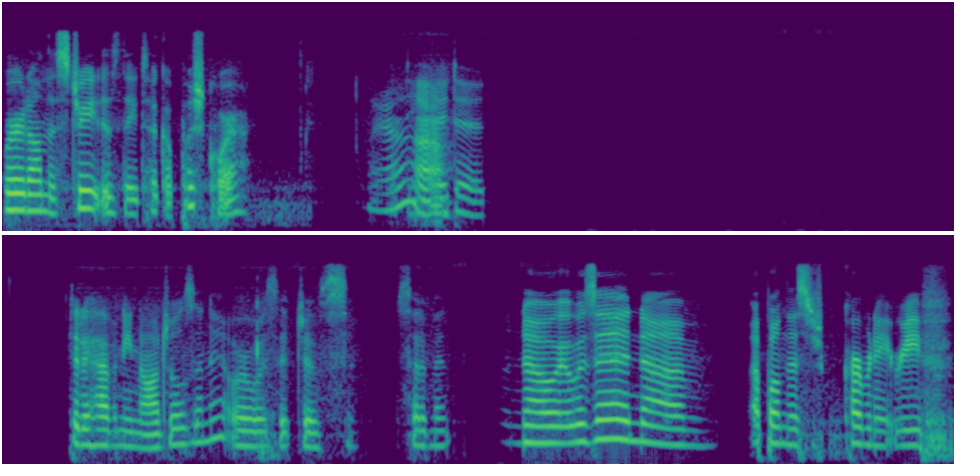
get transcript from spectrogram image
Word on the street is they took a push core. Yeah, they did. Did it have any nodules in it, or was it just sediment? No, it was in um, up on this carbonate reef,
